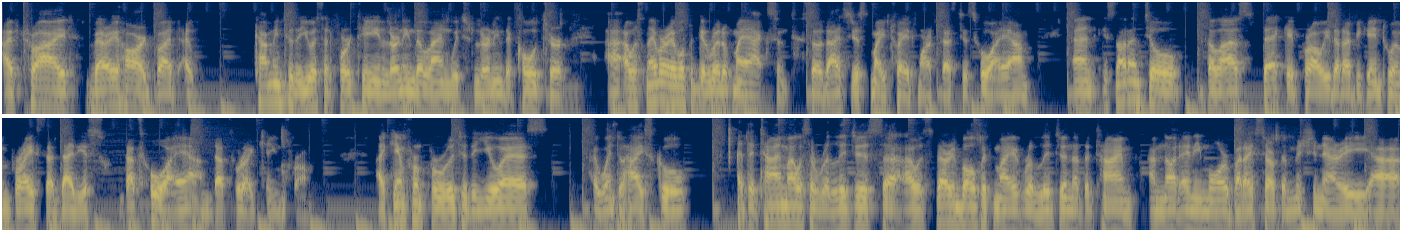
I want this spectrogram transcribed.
I've tried very hard, but I, coming to the US at 14, learning the language, learning the culture, I, I was never able to get rid of my accent. So that's just my trademark. That's just who I am. And it's not until the last decade probably that I began to embrace that. That is, that's who I am. That's where I came from. I came from Peru to the US. I went to high school at the time i was a religious uh, i was very involved with my religion at the time. I'm not anymore but i served a missionary uh,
